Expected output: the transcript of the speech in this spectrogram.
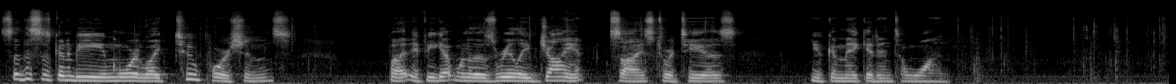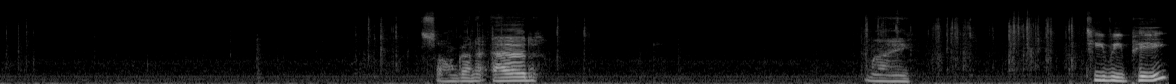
so this is going to be more like two portions, but if you get one of those really giant size tortillas, you can make it into one. So I'm going to add my TVP.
